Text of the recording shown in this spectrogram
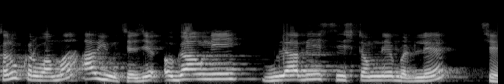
શરૂ કરવામાં આવ્યું છે, જે અગાઉની ગુલાબી સિસ્ટમને બદલે છે.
